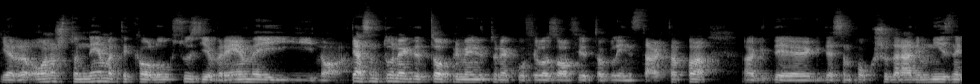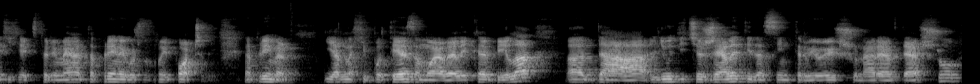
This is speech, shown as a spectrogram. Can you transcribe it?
jer ono što nemate kao luksuz je vreme i, i novac. Ja sam tu negde to primenio tu neku filozofiju tog lean startupa, a, gde, gde sam pokušao da radim niz nekih eksperimenata pre nego što smo i počeli. Naprimer, jedna hipoteza moja velika je bila da ljudi će želeti da se intervjuišu na RevDash-u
